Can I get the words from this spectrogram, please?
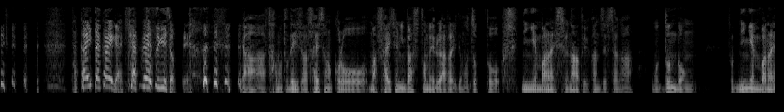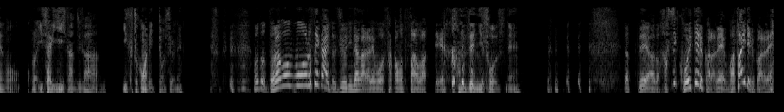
高い高いが規格外すぎでしょって。いやー、坂本デイズは最初の頃、まあ最初にバス止めるあたりでもちょっと人間離れするなという感じでしたが、もうどんどん、その人間離れのこの潔い感じが行くとこまで行ってますよね。ほんと、ドラゴンボール世界の住人だからね、もう坂本さんはっていう。完全にそうですね。だって、あの、橋越えてるからね、またいでるからね。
